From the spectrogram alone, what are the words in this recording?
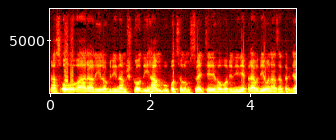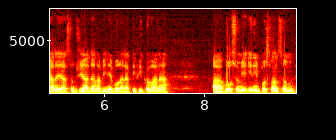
nás ohovárali, robili nám škody, hambu po celom svete, hovorili nepravdy o nás a tak ďalej. Ja som žiadal, aby nebola ratifikovaná. A bol som jediným poslancom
